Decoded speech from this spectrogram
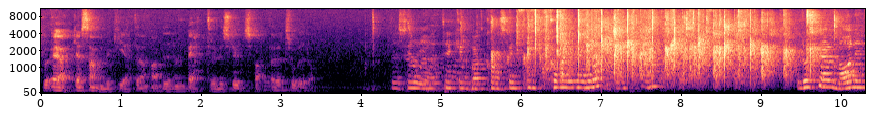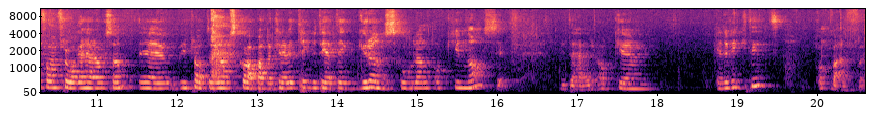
då ökar sannolikheten att man blir en bättre beslutsfattare, tror vi då. Det ser man ett tecken på att konst kan komma in överallt. Då ska Malin få en fråga här också. Eh, vi pratar ju om skapande och kreativitet i grundskolan och gymnasiet. Lite här. Och, eh, är det viktigt och varför?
